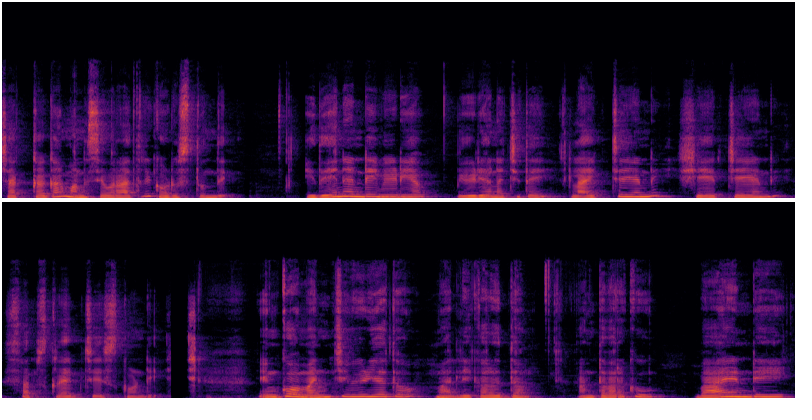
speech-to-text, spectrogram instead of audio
చక్కగా మన శివరాత్రి గడుస్తుంది. ఇదేనండి వీడియో. వీడియో నచ్చితే లైక్ చేయండి షేర్ చేయండి సబ్స్క్రైబ్ చేసుకోండి. ఇంకో మంచి వీడియోతో మళ్ళీ కలుద్దాం. అంతవరకు బాయ్ అండి.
